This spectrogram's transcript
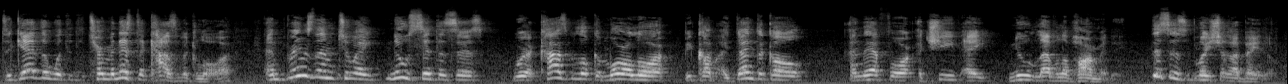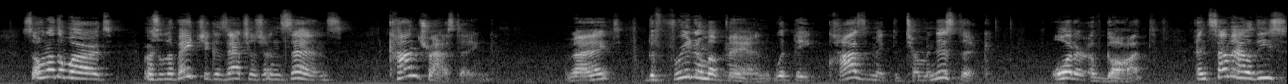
together with the deterministic cosmic law, and brings them to a new synthesis where cosmic law and moral law become identical and therefore achieve a new level of harmony. This is Moshe Rabbeinu. So, in other words, Rav Soloveitchik is actually, in a sense, contrasting, right, the freedom of man with the cosmic, deterministic order of God, and somehow these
